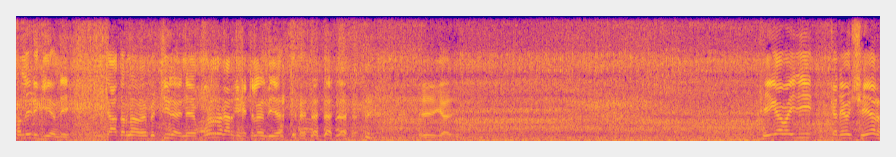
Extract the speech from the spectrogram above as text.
ਥੱਲੇ ਡਿੱਗੀ ਜਾਂਦੀ। ਚਾਦਰ ਨਾਲ ਵਿੱਚ ਹੀ ਰਹਿੰਦੇ ਫੁਰ ਕਰਕੇ ਖਿੱਚ ਲੈਂਦੀ ਆ। ਠੀਕ ਹੈ ਜੀ। ਠੀਕ ਹੈ ਬਾਈ ਜੀ ਕਰਿਓ ਸ਼ੇਅਰ।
